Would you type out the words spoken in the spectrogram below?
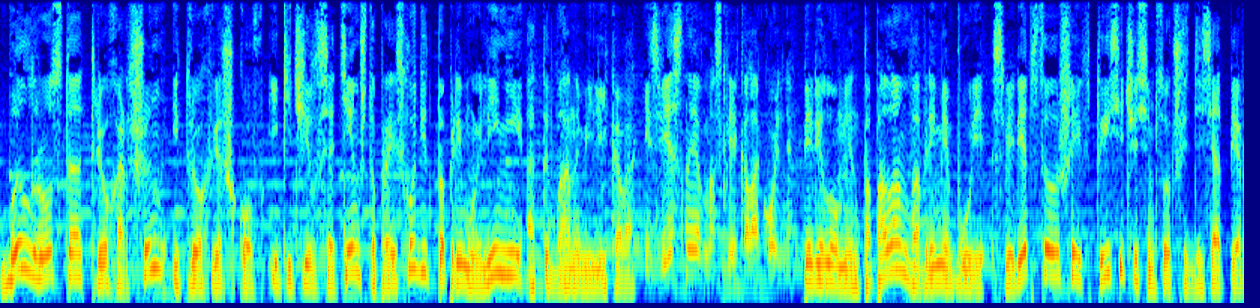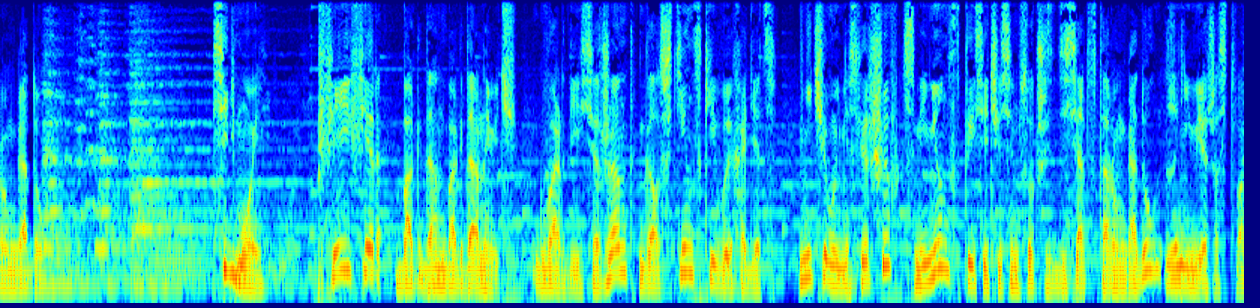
был роста трех аршин и трех вершков и кичился тем, что происходит по прямой линии от Ивана Великого, известная в Москве колокольня. Переломлен пополам во время бури, свирепствовавшей в 1761 году. Седьмой. Пфейфер Богдан Богданович, гвардии сержант, галштинский выходец. Ничего не свершив, сменен в 1762 году за невежество.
